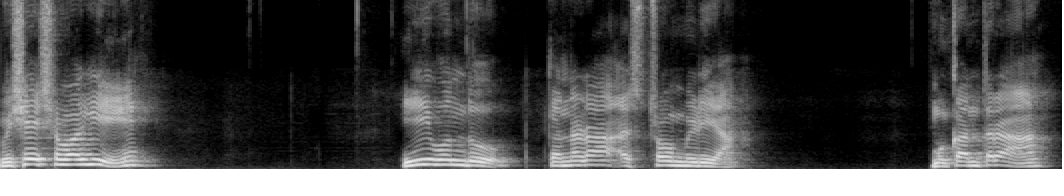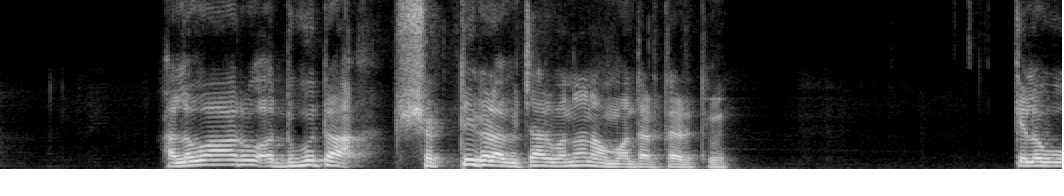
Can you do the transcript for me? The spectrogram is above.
ವಿಶೇಷವಾಗಿ ಈ ಒಂದು ಕನ್ನಡ ಅಸ್ಟ್ರೋ ಮೀಡಿಯಾ ಮುಖಾಂತರ ಹಲವಾರು ಅದ್ಭುತ ಶಕ್ತಿಗಳ ವಿಚಾರವನ್ನು ನಾವು ಮಾತಾಡ್ತಾ ಇರ್ತೀವಿ. ಕೆಲವು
